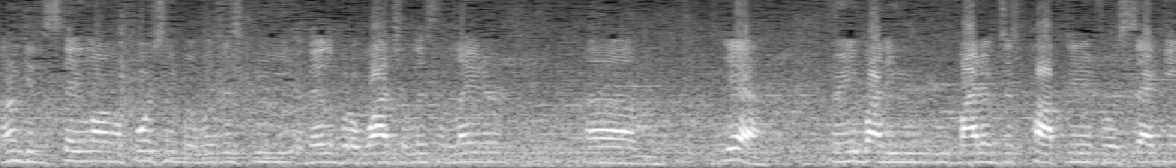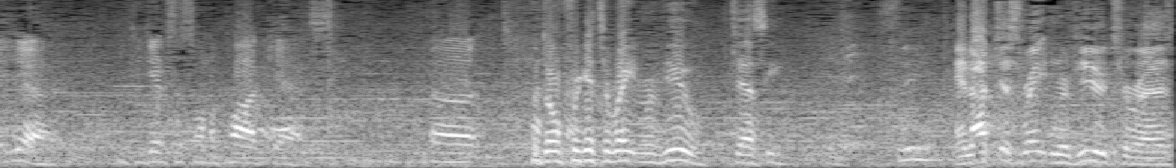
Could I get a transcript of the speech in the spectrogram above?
I don't get to stay long, unfortunately, but will this be available to watch or listen later? Um, yeah. For anybody who might have just popped in for a second, yeah, you can get us on the podcast. Uh, But don't forget to rate and review, Jesse. see? and not just rate and review, Terez,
